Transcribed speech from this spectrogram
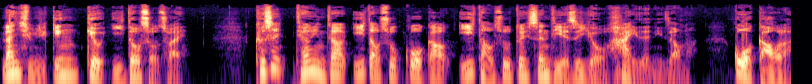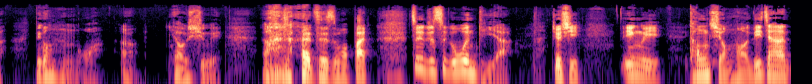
咱是不是经叫胰岛素出来？可是条件你知道，胰岛素过高，胰岛素对身体也是有害的，你知道吗？过高了，你讲很哇啊，要求诶，啊，那这怎么办？这就是个问题啊，就是因为通常哈，你讲。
